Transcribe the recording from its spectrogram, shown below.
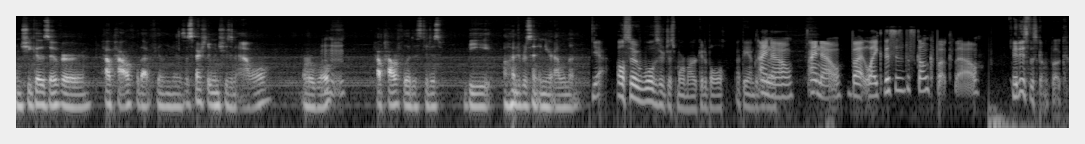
And she goes over how powerful that feeling is, especially when she's an owl or a wolf. Mhm. How powerful it is to just be 100% in your element. yeah. Also, wolves are just more marketable at the end of the I day. I know, I know, but like this is the skunk book though. It is the skunk book.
